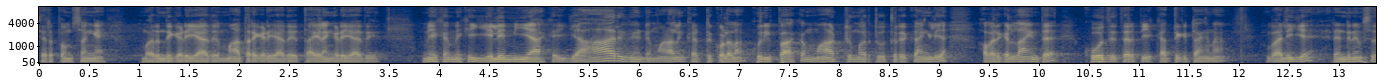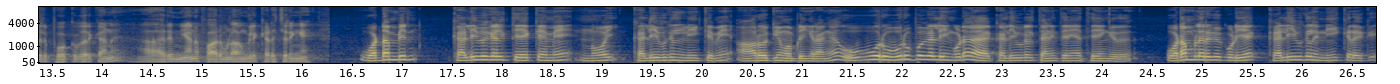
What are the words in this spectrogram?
சிறப்பம்சங்க. மருந்து கிடையாது மாத்திரை கிடையாது தைலம் கிடையாது. மிக மிக எளிமையாக யார் வேண்டுமானாலும் கற்றுக்கொள்ளலாம். குறிப்பாக மாற்று மருத்துவத்தில் இருக்காங்க இல்லையா? அவர்கள்லாம் இந்த கோது தெரப்பியை கற்றுக்கிட்டாங்கன்னா வலியை ரெண்டு நிமிஷத்தில் போக்குவதற்கான அருமையான ஃபார்முலா அவங்களுக்கு கிடச்சிருங்க. உடம்பின் கழிவுகள் தேக்கமே நோய் கழிவுகள் நீக்கமே ஆரோக்கியம் அப்படிங்கிறாங்க. ஒவ்வொரு உறுப்புகள்லையும் கூட கழிவுகள் தனித்தனியாக தேங்குது. உடம்புல இருக்கக்கூடிய கழிவுகளை நீக்கிறதுக்கு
